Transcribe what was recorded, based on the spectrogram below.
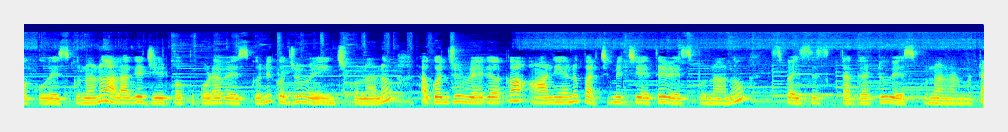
ఆకు వేసుకున్నాను. అలాగే జీడిపప్పు కూడా వేసుకొని కొంచెం వేయించుకున్నాను. ఆ కొంచెం వేగాక ఆనియన్ పచ్చిమిర్చి అయితే వేసుకున్నాను. స్పైసెస్కి తగ్గట్టు వేసుకున్నాను అనమాట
